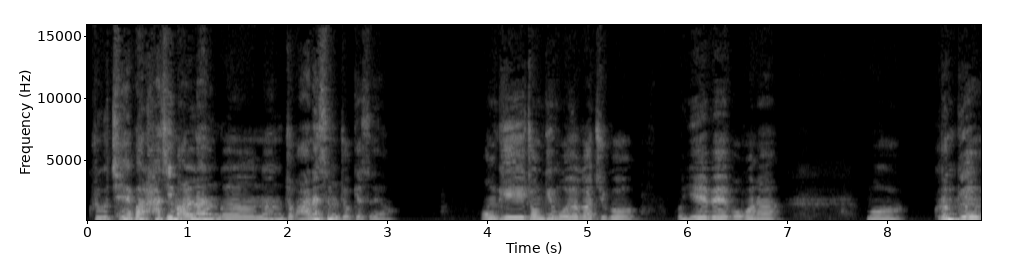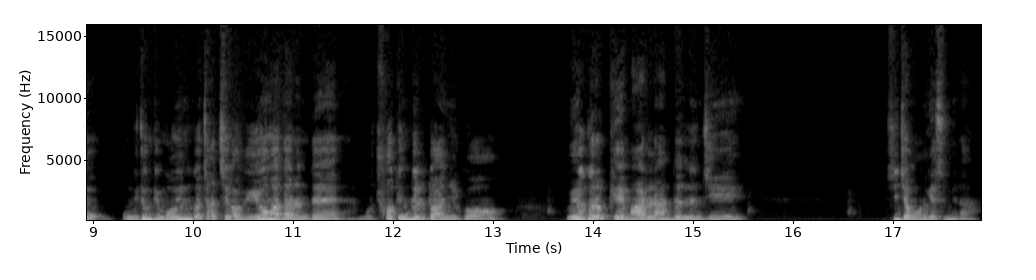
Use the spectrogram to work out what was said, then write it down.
그리고 제발 하지 말라는 거는 좀 안 했으면 좋겠어요. 옹기종기 모여가지고 뭐 예배 보거나 뭐 그런 게 옹기종기 모이는 것 자체가 위험하다는데 뭐 초딩들도 아니고 왜 그렇게 말을 안 듣는지 진짜 모르겠습니다.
